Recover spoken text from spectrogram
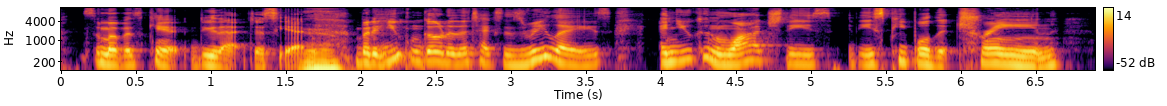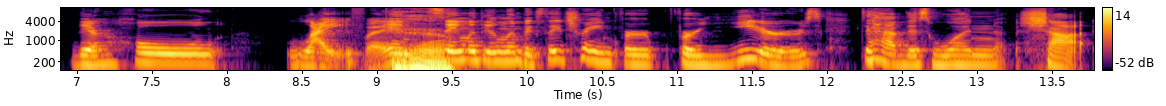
Some of us can't do that just yet. Yeah. But you can go to the Texas relays and you can watch these these people that train their whole life. And Yeah. same with the Olympics. They train for for years to have this one shot.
